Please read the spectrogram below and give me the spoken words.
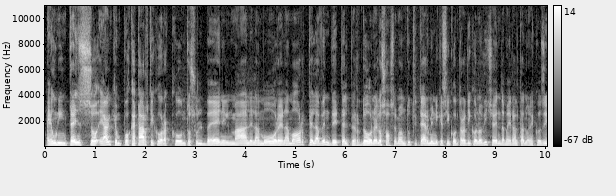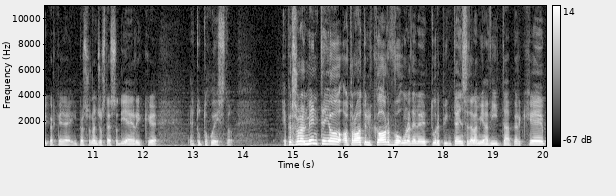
è un intenso e anche un po' catartico racconto sul bene, il male, l'amore, la morte, la vendetta e il perdono. E lo so, sembrano tutti termini che si contraddicono a vicenda, ma in realtà non è così perché il personaggio stesso di Eric è tutto questo. E personalmente io ho trovato Il Corvo una delle letture più intense della mia vita perché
